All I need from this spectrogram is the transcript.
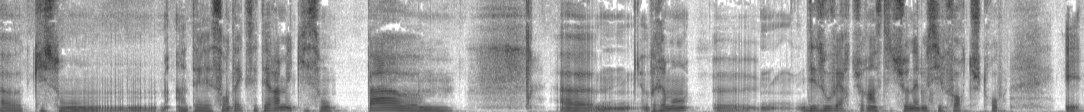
euh, qui sont intéressantes, etc., mais qui sont pas euh, vraiment des ouvertures institutionnelles aussi fortes, je trouve. Et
